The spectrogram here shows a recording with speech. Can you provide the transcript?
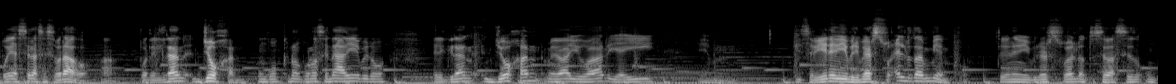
voy a ser asesorado ¿ah? por el gran Johan. Un que no conoce nadie, pero el gran Johan me va a ayudar y ahí y se viene mi primer sueldo también, Se viene mi primer sueldo, entonces va a ser un,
